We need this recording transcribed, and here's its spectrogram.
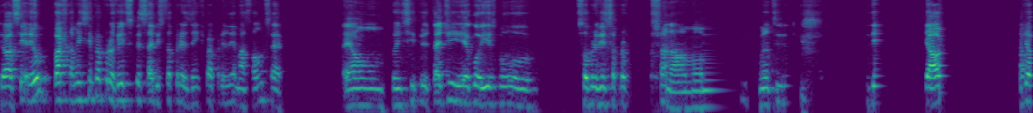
Eu, assim, eu, praticamente, sempre aproveito especialista presente para aprender mais, falando sério. É um princípio até de egoísmo sobrevivência profissional. Um momento ideal de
